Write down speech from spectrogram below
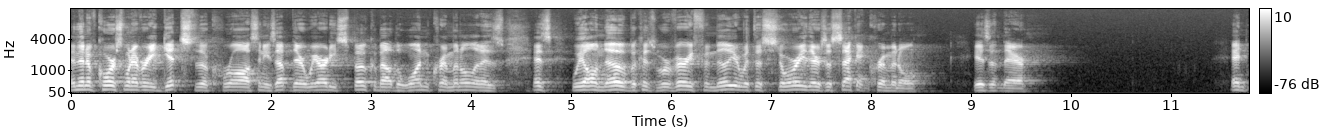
And then, of course, whenever he gets to the cross and he's up there, we already spoke about the one criminal. And as, as we all know, because we're very familiar with this story, there's a second criminal, isn't there? And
